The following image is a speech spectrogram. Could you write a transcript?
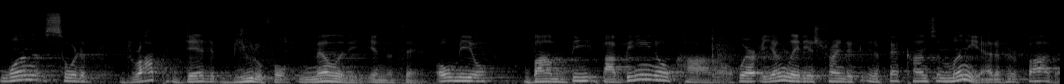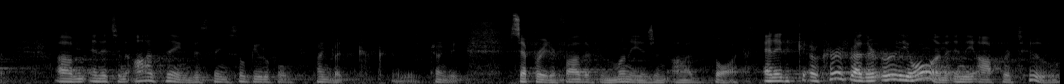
one sort of drop-dead beautiful melody in the thing. O mio bambi, babbino caro, where a young lady is trying to, in effect, con some money out of her father. Um, and it's an odd thing. This thing so beautiful, talking about trying to separate her father from money is an odd thought. And it occurs rather early on in the opera, too.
